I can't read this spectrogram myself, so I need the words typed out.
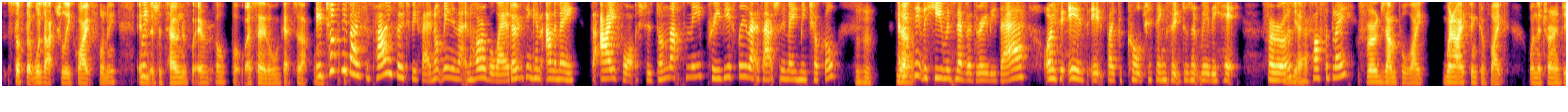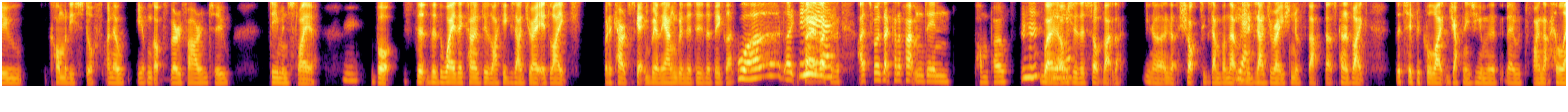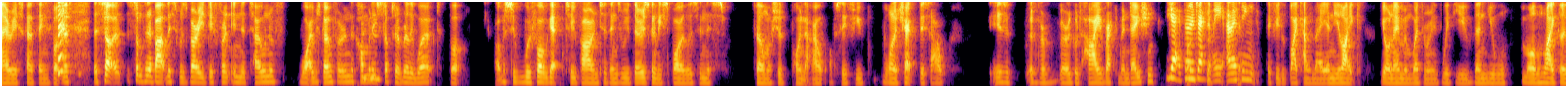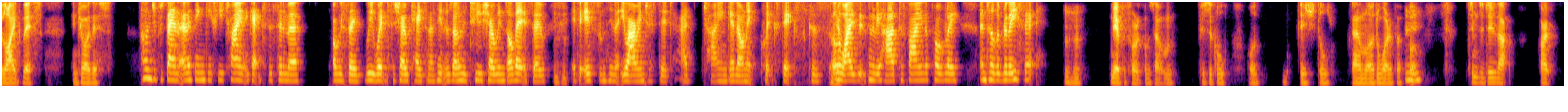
stuff that was actually quite funny in the, Which- the tone of it all. But I say that we'll get to that. it took me by surprise. Though, to be fair, not meaning that in a horrible way. I don't think an anime that I've watched has done that for me previously. That has actually made me chuckle. hmm I don't think the humour's never really there, or if it is, it's like a culture thing, so it doesn't really hit for us, Yeah. possibly. for example, like when I think of like when they're trying to do comedy stuff, I know you haven't got very far into Demon Slayer, Mm. but the, the the way they kind of do like exaggerated, like when a character's getting really angry, they do the big like what, like Yeah. kind I suppose that kind of happened in Pompo, Mm-hmm. where obviously there's sort of like that, you know, that shocked example, and that was Yeah. an exaggeration of that. That's kind of like the typical like Japanese humor. They would find that hilarious kind of thing. But there's there's sort of something about this was very different in the tone of what I was going for in the comedy Mhm. stuff, so it really worked. But obviously, before we get too far into things, we, there is going to be spoilers in this film. I should point that out. Obviously, if you want to check this out, it is a, a very good high recommendation. Yeah, no, But, yeah, definitely. And I yeah. think If you like anime and you like Your Name and Weathering with You, then you will more than likely like this. Enjoy this. hundred percent. And I think if you're trying to get to the cinema, obviously we went to the showcase, and I think there's only two showings of it. So Mhm. if it is something that you are interested, I'd try and get on it quick sticks because Yeah. otherwise it's going to be hard to find probably until they release it. Mm-hmm. Yeah, before it comes out in physical or digital download or whatever. Mm. But seem to do that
